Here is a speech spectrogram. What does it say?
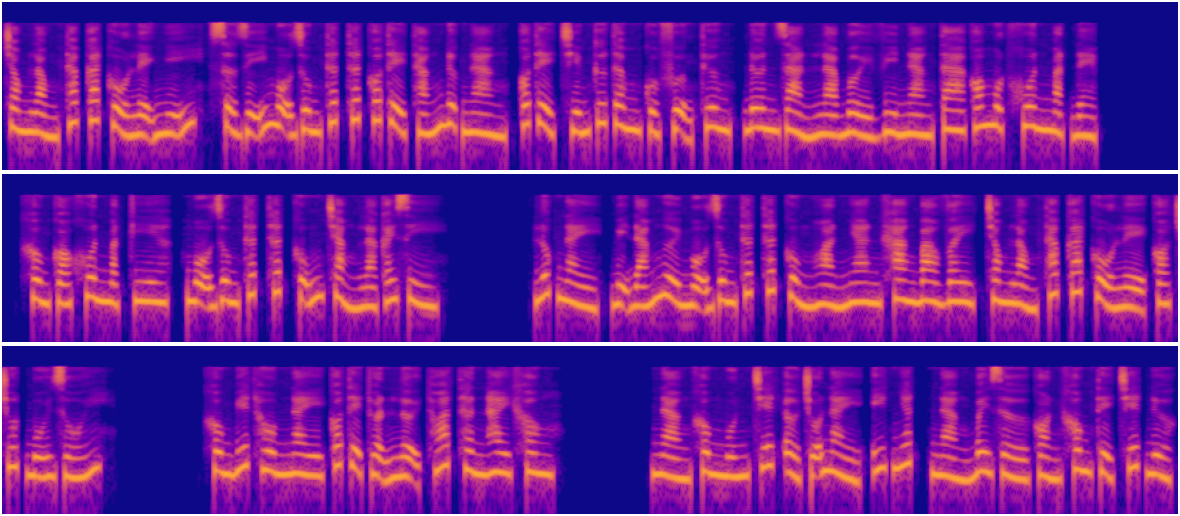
Trong lòng tháp cát cổ lệ nghĩ, sở dĩ mộ dung thất thất có thể thắng được nàng, có thể chiếm cứ tâm của phượng thương, đơn giản là bởi vì nàng ta có một khuôn mặt đẹp. Không có khuôn mặt kia, mộ dung thất thất cũng chẳng là cái gì. Lúc này, bị đám người mộ dung thất thất cùng hoàn nhan khang bao vây, trong lòng tháp cát cổ lệ có chút bối rối. Không biết hôm nay có thể thuận lợi thoát thân hay không. Nàng không muốn chết ở chỗ này, ít nhất nàng bây giờ còn không thể chết được.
